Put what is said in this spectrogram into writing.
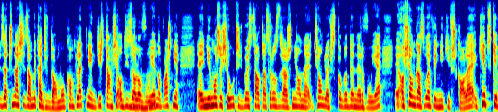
zaczyna się zamykać w domu, kompletnie gdzieś tam się odizolowuje, no właśnie e, nie może się uczyć, bo jest cały czas rozdrażnione, ciągle wszystko go denerwuje, e, osiąga złe wyniki w szkole, kiepskie,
